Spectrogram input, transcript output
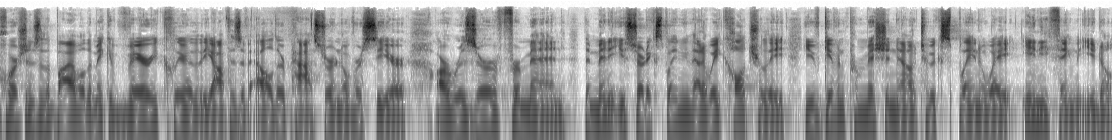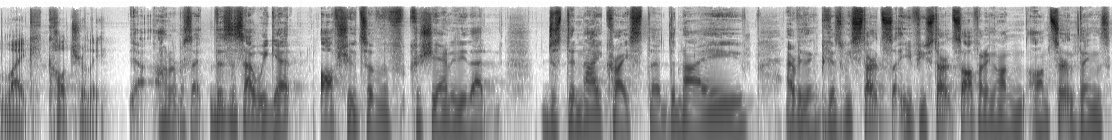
portions of the Bible that make it very clear that the office of elder, pastor, and overseer are reserved for men, the minute you start explaining that away culturally, you've given permission now to explain away anything that you don't like culturally. Yeah, 100%. This is how we get offshoots of Christianity that just deny Christ, that deny everything because we start if you start softening on on certain things,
